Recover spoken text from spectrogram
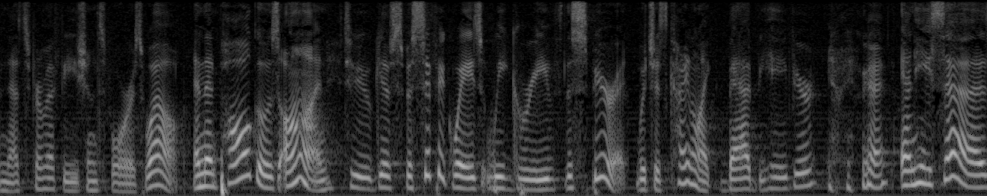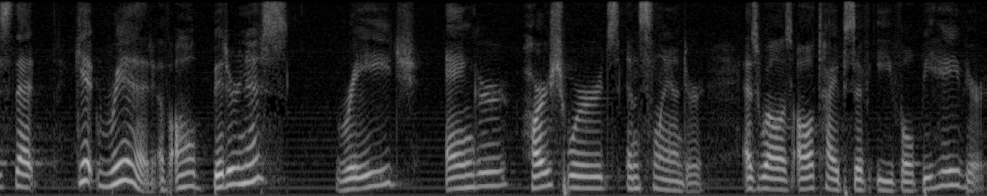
And that's from Ephesians 4 as well. And then Paul goes on to give specific ways we grieve the Spirit, which is kind of like bad behavior. okay? And he says that get rid of all bitterness, rage, anger, harsh words, and slander, as well as all types of evil behavior.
